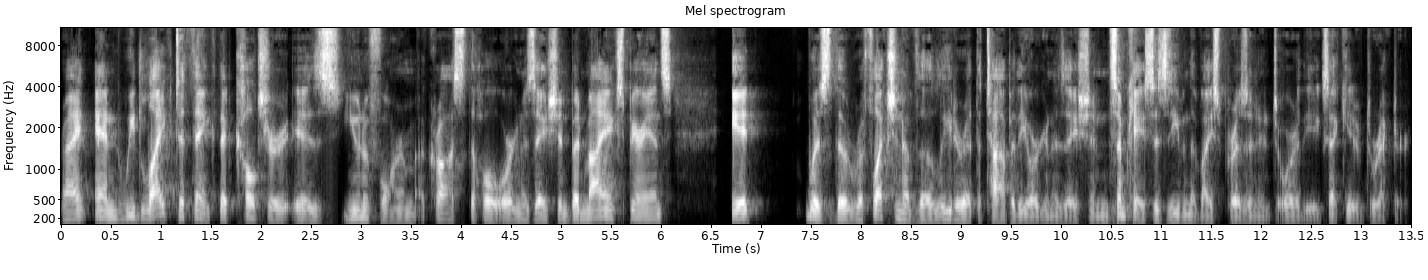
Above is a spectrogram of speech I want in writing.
right? And we'd like to think that culture is uniform across the whole organization. But my experience, it was the reflection of the leader at the top of the organization, in some cases, even the vice president or the executive director.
